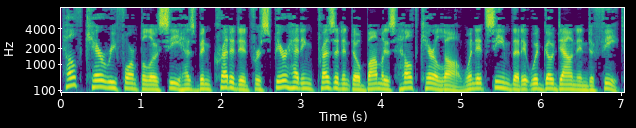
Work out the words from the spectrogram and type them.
Health care reform Pelosi has been credited for spearheading President Obama's health care law when it seemed that it would go down in defeat.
